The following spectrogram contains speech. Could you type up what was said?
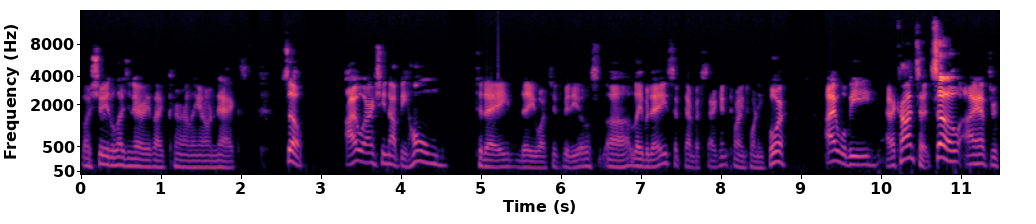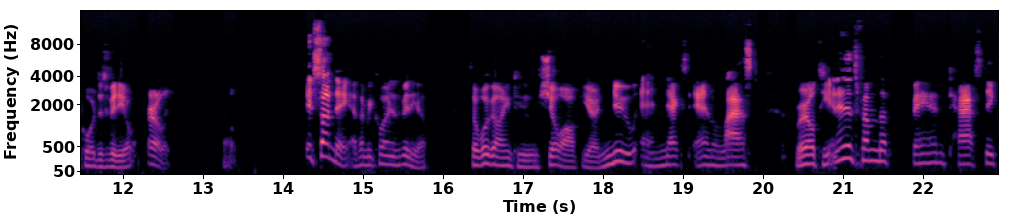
But I'll show you the legendaries I currently own next. So, I will actually not be home today, day you watch this video, uh, Labor Day, September 2nd, 2024. I will be at a concert. So, I have to record this video early. So, it's Sunday as I'm recording this video. So, we're going to show off your new and next and last royalty. And it is from the Fantastik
